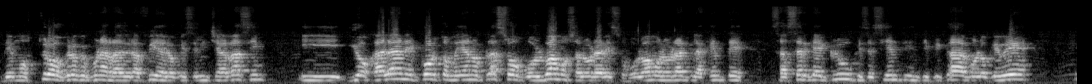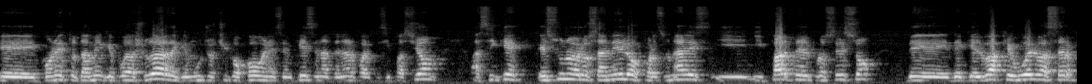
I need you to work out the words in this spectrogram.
demostró, creo que fue una radiografía de lo que es el hincha de Racing, y, ojalá en el corto o mediano plazo volvamos a lograr eso, volvamos a lograr que la gente se acerque al club, que se siente identificada con lo que ve, eh, con esto también que pueda ayudar, de que muchos chicos jóvenes empiecen a tener participación. Así que es uno de los anhelos personales y, parte del proceso de, que el básquet vuelva a ser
